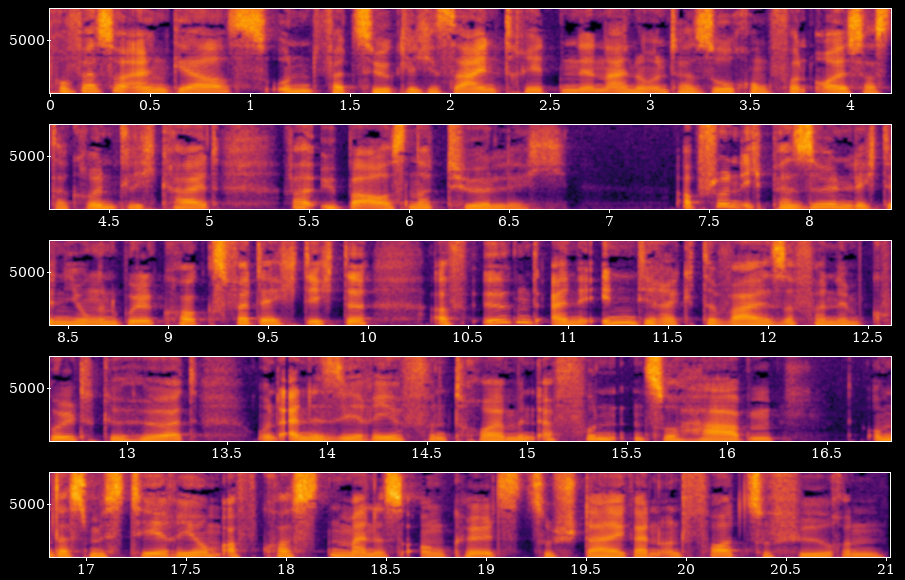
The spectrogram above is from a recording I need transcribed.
Professor Engels unverzügliches Eintreten in eine Untersuchung von äußerster Gründlichkeit war überaus natürlich. Obschon ich persönlich den jungen Wilcox verdächtigte, auf irgendeine indirekte Weise von dem Kult gehört und eine Serie von Träumen erfunden zu haben, um das Mysterium auf Kosten meines Onkels zu steigern und fortzuführen.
